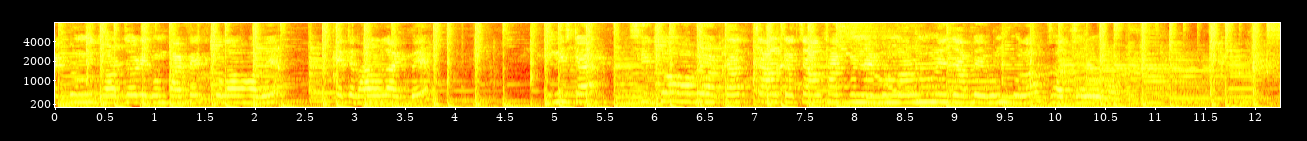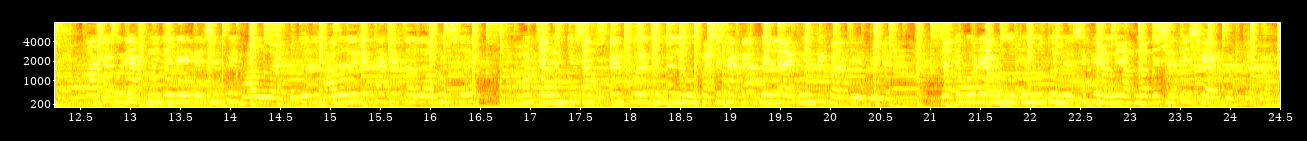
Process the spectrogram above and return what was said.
একদমই ঝরঝর এবং পারফেক্ট পোলাও হবে, খেতে ভালো লাগবে। জিনিসটা সিদ্ধ হবে, অর্থাৎ চালটা চাল থাকবে না, একদম নরম হয়ে যাবে এবং পোলাও ঝরঝরেও হবে। করি আপনাদের এই রেসিপি ভালো লাগবে। যদি ভালো লেগে থাকে তাহলে অবশ্যই আমার চ্যানেলটি সাবস্ক্রাইব করে দেবেন এবং পাশে থাকা বেল আইকনটি বাজিয়ে দেবেন। যাতে করে আরও নতুন নতুন রেসিপি আমি আপনাদের সাথে শেয়ার করতে পারি।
